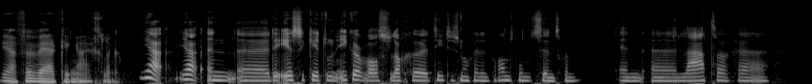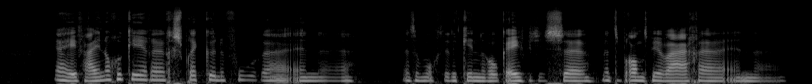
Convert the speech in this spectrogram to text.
ja, verwerking eigenlijk. Ja, ja en uh, de eerste keer toen ik er was, lag uh, Titus nog in het brandwondencentrum. En uh, later ja, heeft hij nog een keer een gesprek kunnen voeren. En, en toen mochten de kinderen ook eventjes met de brandweerwagen en een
